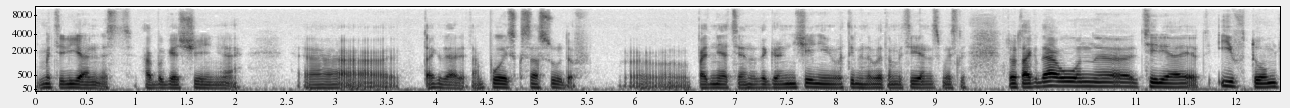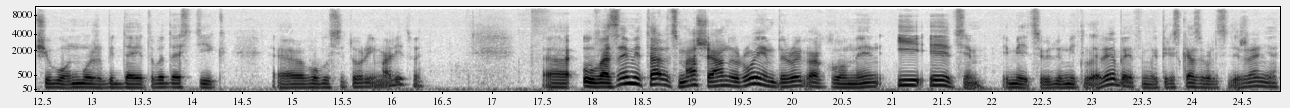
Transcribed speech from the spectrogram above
материальность, обогащение, э, так далее, там, поиск сосудов, поднятия над ограничениями вот именно в этом материальном смысле, то тогда он э, теряет и в том, чего он, может быть, до этого достиг э, в области Торы и молитвы. Э, у ваземи тарц машану роем берой вахомен и этим, имеется в виду Митла Рэбе, это мы пересказывали содержание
